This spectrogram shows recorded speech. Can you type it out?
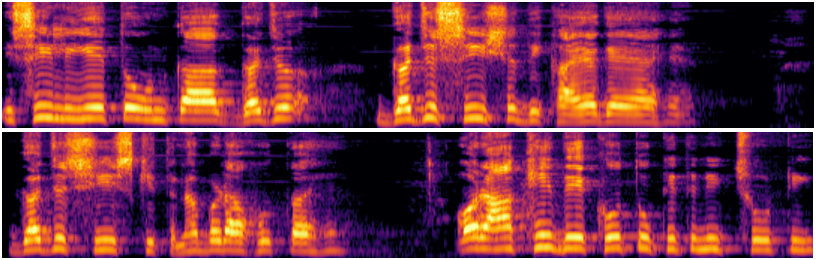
इसीलिए तो उनका गज गज शीश दिखाया गया है। गज शीश कितना बड़ा होता है। और आँखें देखो तो कितनी छोटी।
